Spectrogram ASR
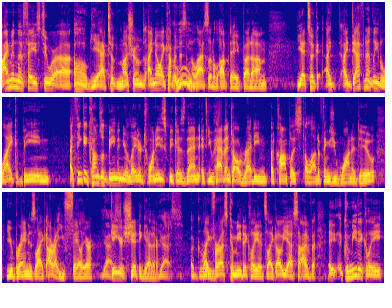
I'm in the phase two where, uh, oh yeah, I took mushrooms. I know I covered this in the last little update, but um, yeah, it took. I I definitely like being. I think it comes with being in your later 20s because then if you haven't already accomplished a lot of things you want to do, your brain is like, all right, you failure. Yes. Get your shit together. Yes, agree. Like for us comedically, it's like, oh yes, I've uh, comedically.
